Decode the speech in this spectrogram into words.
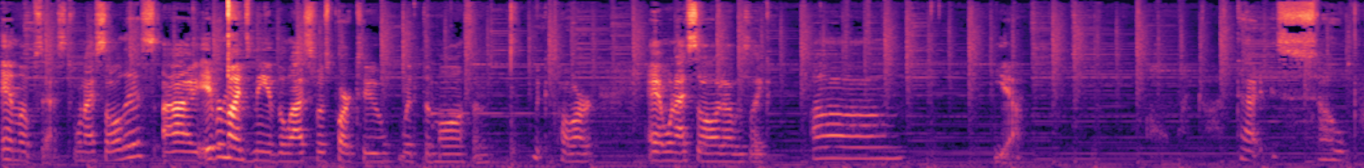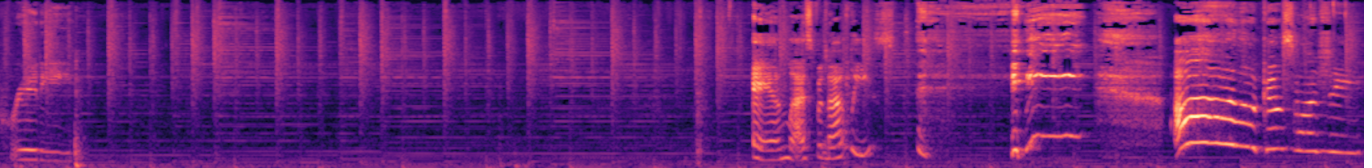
am obsessed. When I saw this, I it reminds me of The Last of Us Part 2 with the moth and the guitar. And when I saw it, I was like, um, yeah. Oh my god, that is so pretty. And last but not least, oh, little ghost washi.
